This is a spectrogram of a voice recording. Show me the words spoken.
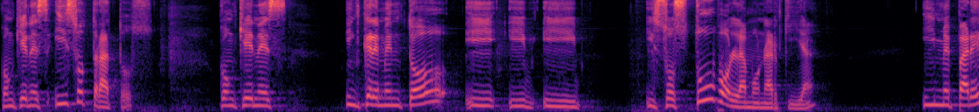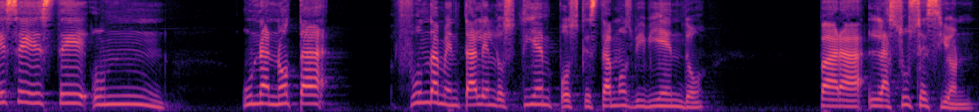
con quienes hizo tratos, con quienes incrementó y, sostuvo la monarquía. Y me parece este un, una nota fundamental en los tiempos que estamos viviendo para la sucesión.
